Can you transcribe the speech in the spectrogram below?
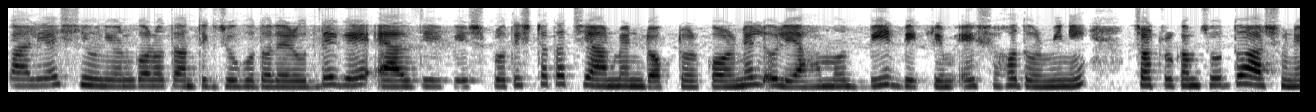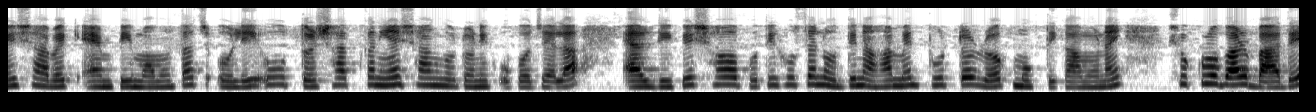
কালিয়াস ইউনিয়ন গণতান্ত্রিক যুবদলের উদ্যোগে এলডিপির প্রতিষ্ঠাতা চেয়ারম্যান ডক্টর কর্নেল অলি আহমদ বীর বিক্রিম এর সহধর্মিনী চট্টগ্রাম চোদ্দ আসনের সাবেক এমপি মমতাজ অলি ও উত্তর সাতকানিয়া সাংগঠনিক উপজেলা এলডিপির সভাপতি হোসেন উদ্দিন আহমেদ ভুট্টোর রোগ মুক্তি কামনায় শুক্রবার বাদে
